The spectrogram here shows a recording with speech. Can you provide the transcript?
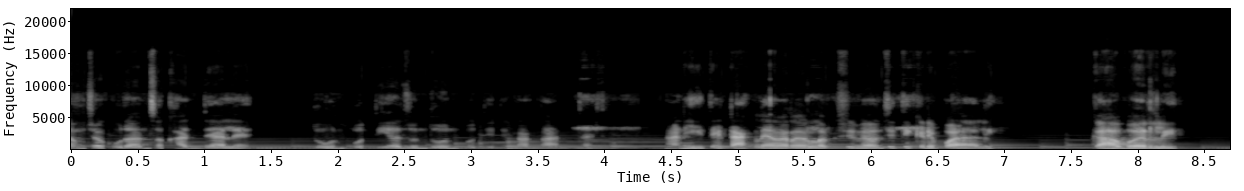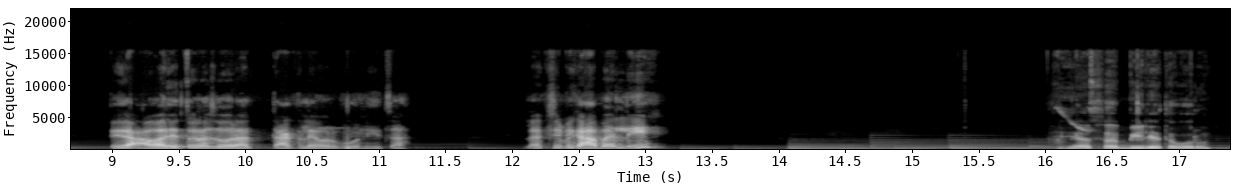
आमच्या गुरांचं खाद्य आलंय. दोन पोती अजून दोन पोती ते काका आणतात आणि इथे टाकल्यावर लक्ष्मी आमची तिकडे पळाली. घाबरली. ते आवाज येतो ना जोरात टाकल्यावर गोणीचा. लक्ष्मी घाबरली? हे असं बिल येतं वरून.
